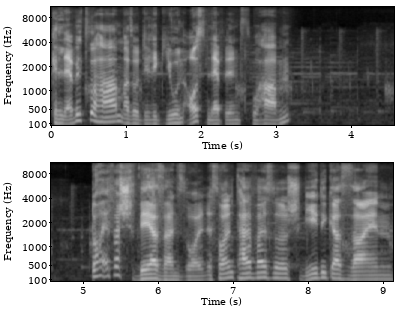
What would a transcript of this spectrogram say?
gelevelt zu haben, also die Legion ausleveln zu haben, doch etwas schwer sein sollen. Es sollen teilweise schwieriger sein.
